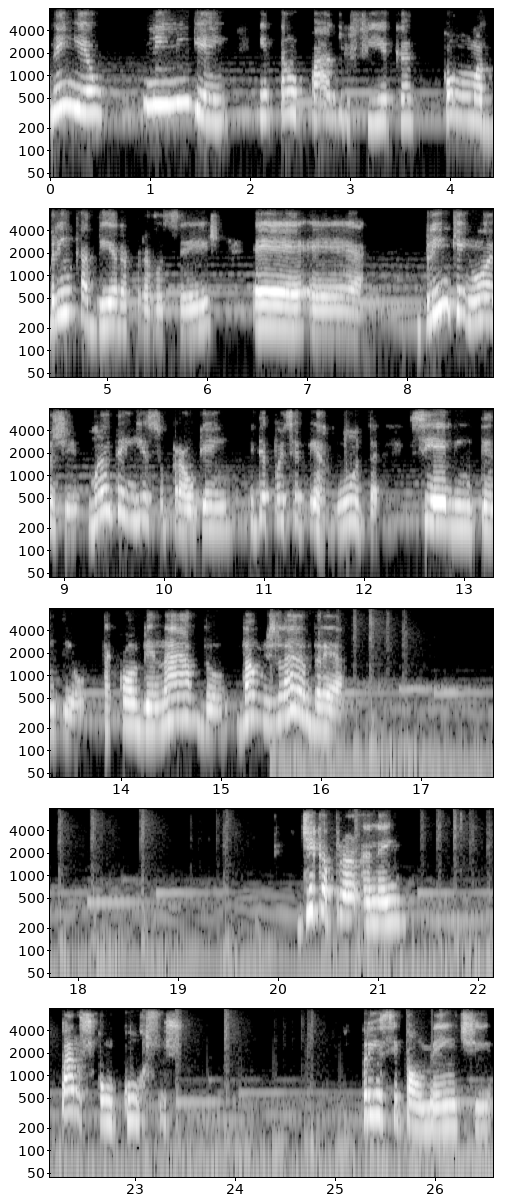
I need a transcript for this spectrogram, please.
Nem eu nem ninguém. Então, o quadro fica como uma brincadeira para vocês. É, é, brinquem hoje, mandem isso para alguém e depois você pergunta se ele entendeu. Tá combinado? Vamos lá, André? Dica para Enem para os concursos, principalmente,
